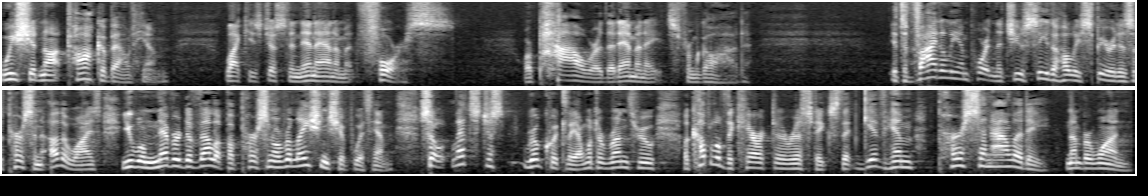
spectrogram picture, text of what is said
We should not talk about him like he's just an inanimate force or power that emanates from God. It's vitally important that you see the Holy Spirit as a person. Otherwise, you will never develop a personal relationship with Him. So let's just, real quickly, I want to run through a couple of the characteristics that give Him personality. Number one,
